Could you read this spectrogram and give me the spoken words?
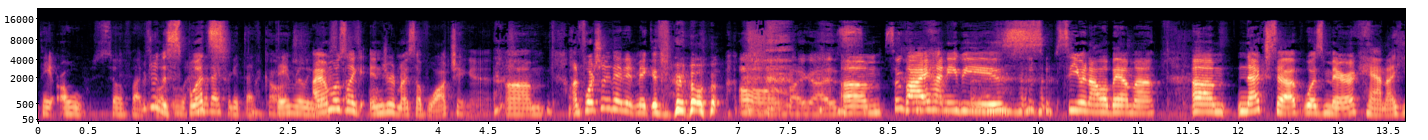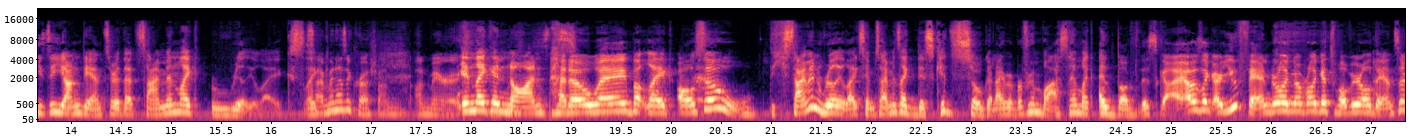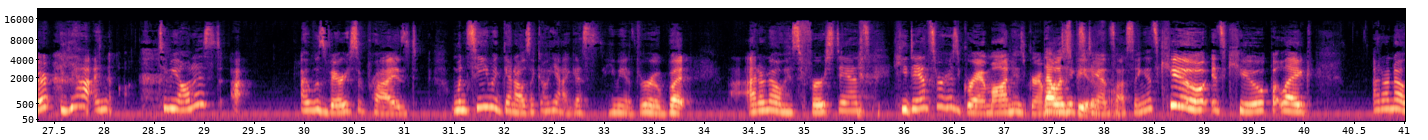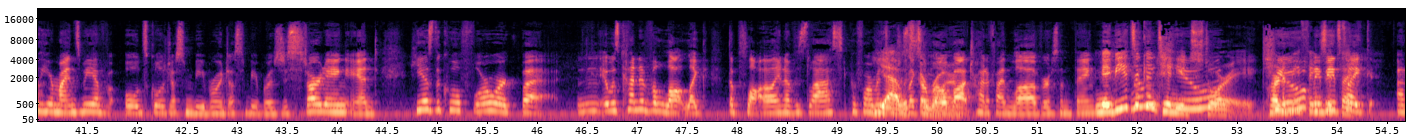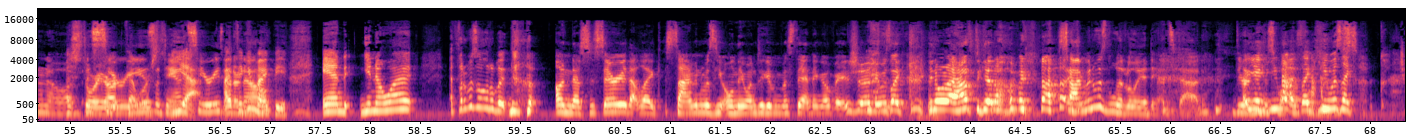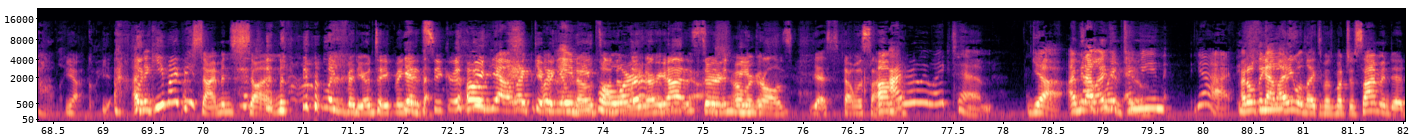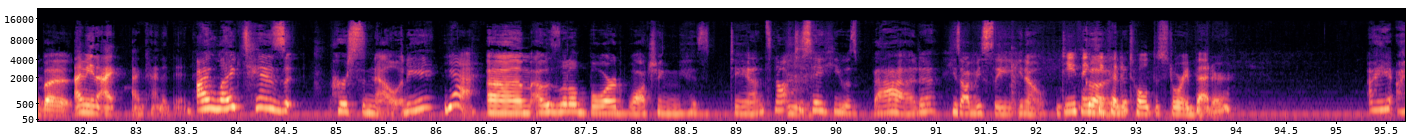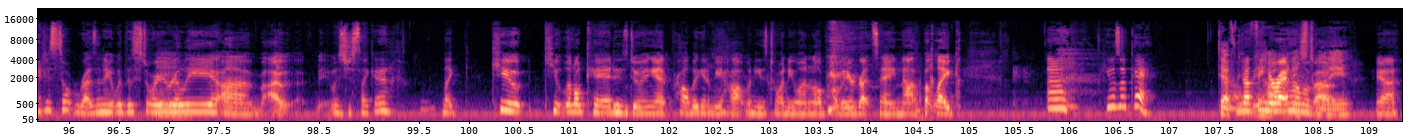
Personality. They oh so flexible. the Ooh, How did I forget that? gosh. they really. I were almost like injured myself watching it. Um, unfortunately, they didn't make it through. Oh, bye guys. Um, So bye, cool. honeybees. See you in Alabama. Um, next up was Merrick Hanna. He's a young dancer that Simon like really likes. Like Simon has a crush on on Merrick. in like a non-pedo way, but like also Simon really likes him. Simon's like, this kid's so good. I remember from last time, like I loved this guy. I was like, are you fangirling over like a 12-year-old dancer? Yeah, and to be honest, I, I was very surprised when seeing him again. I was like, oh yeah, I guess he made it through. But I don't know his first dance. He danced for his grandma, and his grandma That was takes beautiful. dance lessons. It's cute. It's cute, but like. I don't know. He reminds me of old school Justin Bieber when Justin Bieber was just starting, and he has the cool floor work, but mm, it was kind of a lot like the plot line of his last performance, Yeah, it which was was like similar. a robot trying to find love or something. Maybe it's a continued cute, story. Part of me thinks Maybe it's like like, I don't know a story arc that we're series, a dance yeah, series. I, I, think know. it might be. And you know what? I thought it was a little bit unnecessary that like Simon was the only one to give him a standing ovation. It was like, you know what? I have to get up. Like, Simon was literally a dance dad. Oh yeah, he was like he was like, good job. Like, yeah, yeah. I think he might be Simon's son. like videotaping Yeah, it secretly. oh, yeah, like- giving like him Amy notes on it Poehler. later. Oh Yes, certain Oh Mean Girls. yes, That was Um, Simon. I really liked him. yeah. I mean, I liked him too. I mean, yeah. I don't think I, he- anyone liked him as much as Simon did, but I mean, I I kind of did. I liked his personality. Yeah. Um, I was a little bored watching his dance. Not Mm. to say he was bad. He's obviously, you know. Do you think he could have told the story better? I I just don't resonate with the story Mm. really. Um, I it was just like, eh, like cute, cute little kid who's doing it. Probably gonna be hot when he's 21. and I'll probably regret saying that. But like, eh, he was okay. definitely Nothing to write home about. 20. Yeah.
